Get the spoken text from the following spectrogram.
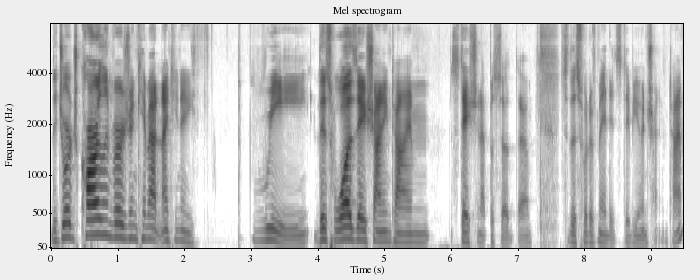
the George Carlin version, came out in 1993. This was a Shining Time station episode, though, so this would have made its debut in Shining Time.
